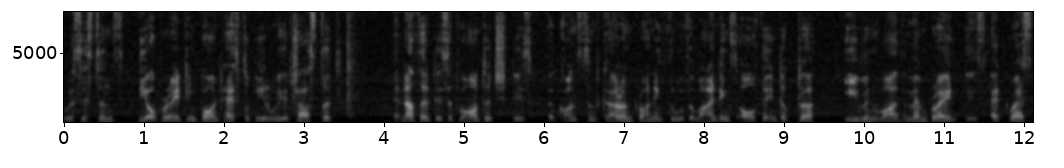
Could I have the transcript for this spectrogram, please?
resistance, the operating point has to be readjusted. Another disadvantage is the constant current running through the windings of the inductor, even while the membrane is at rest.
